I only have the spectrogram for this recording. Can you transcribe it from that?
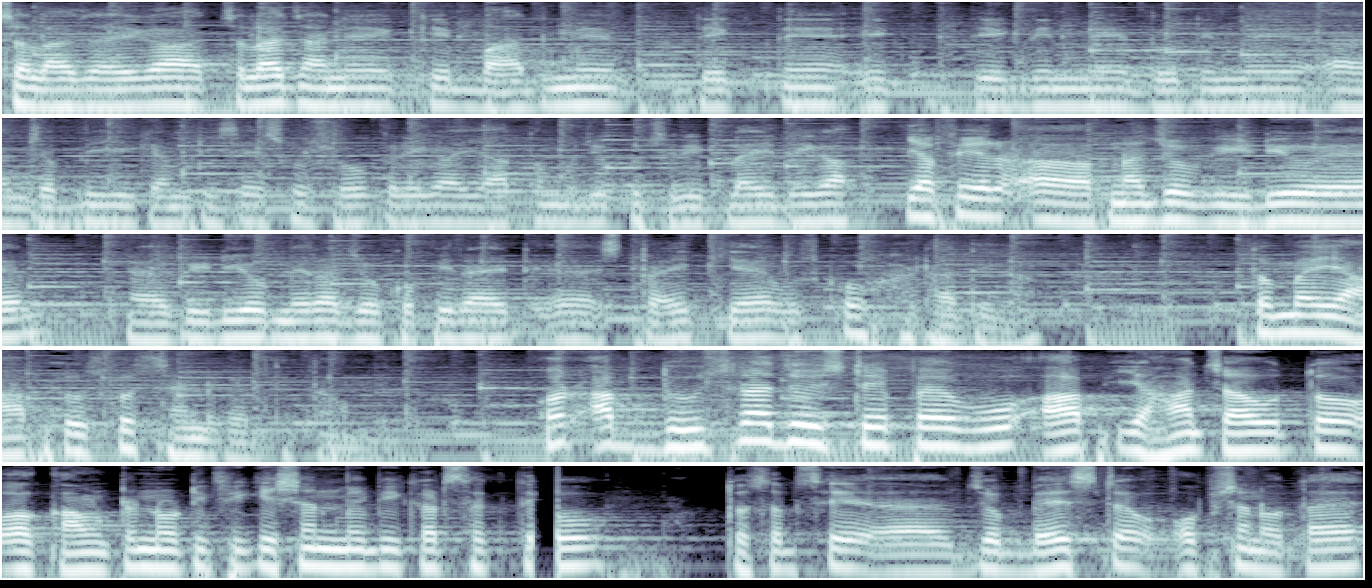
चला जाएगा। चला जाने के बाद में देखते हैं, एक एक दिन में, दो दिन में जब भी कैमटीशिया इसको शो करेगा या तो मुझे कुछ रिप्लाई देगा या फिर अपना जो वीडियो है वीडियो मेरा जो कॉपीराइट स्ट्राइक किया है उसको हटा देगा। तो मैं यहाँ पे उसको सेंड कर देता हूँ। और अब दूसरा जो स्टेप है, वो आप यहाँ चाहो तो काउंटर नोटिफिकेशन में भी कर सकते हो। तो सबसे जो बेस्ट ऑप्शन होता है,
